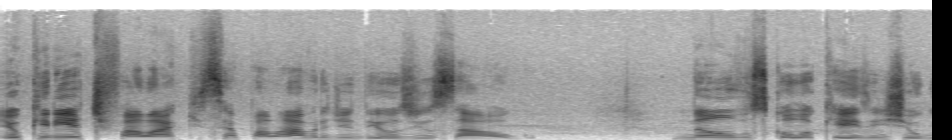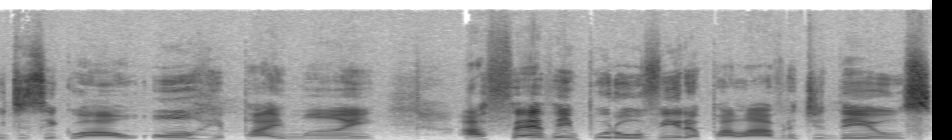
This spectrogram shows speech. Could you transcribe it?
Eu queria te falar que se a palavra de Deus diz algo, não vos coloqueis em julgo desigual, honre pai e mãe. A fé vem por ouvir a palavra de Deus.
